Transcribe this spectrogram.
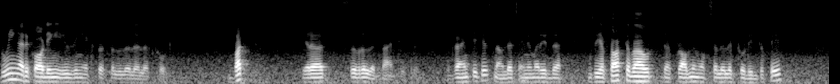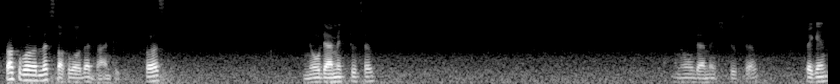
doing a recording using extracellular electrode, but there are several advantages. Advantages now let us enumerate the since we have talked about the problem of cell electrode interface talk about let us talk about the advantages. First no damage to cell, no damage to cell. Second,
